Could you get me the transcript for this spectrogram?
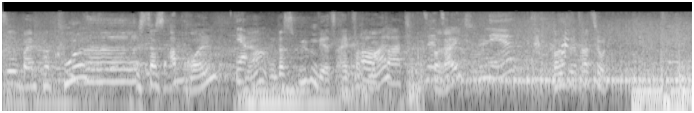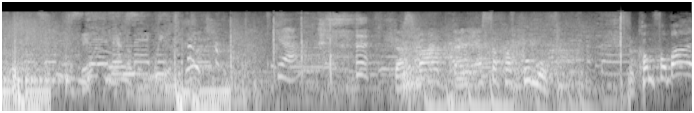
nächste beim Parcours ist das Abrollen. Ja. Und das üben wir jetzt einfach Oh mal. Gott. Bereit? Nee. Konzentration. Ja. Das war dein erster Parcours-Move. Komm vorbei!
